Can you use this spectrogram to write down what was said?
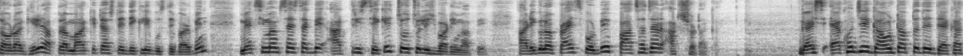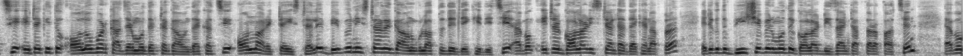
চওড়া ঘিরে আপনারা মার্কেটে আসলে দেখলেই বুঝতে পারবেন। ম্যাক্সিমাম সাইজ থাকবে আটত্রিশ থেকে চৌচল্লিশ বাড়ি মাপে আর এগুলোর প্রাইস পড়বে পাঁচ হাজার আটশো টাকা। গাইস এখন যে গাউনটা আপনাদের দেখাচ্ছি, এটা কিন্তু অল ওভার কাজের মধ্যে একটা গাউন দেখাচ্ছি, অন্য আরেকটা স্টাইলে বিভিন্ন স্টাইলের গাউনগুলো আপনাদের দেখিয়ে দিচ্ছি, এবং এটার গলার স্টাইলটা দেখেন আপনারা। এটা কিন্তু ভি শেপের মধ্যে গলার ডিজাইনটা আপনারা পাচ্ছেন, এবং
